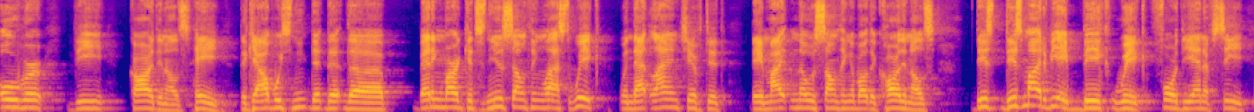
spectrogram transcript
over the Cardinals. Hey, the Cowboys, the, the, the betting markets knew something last week when that line shifted. They might know something about the Cardinals. This this might be a big week for the NFC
